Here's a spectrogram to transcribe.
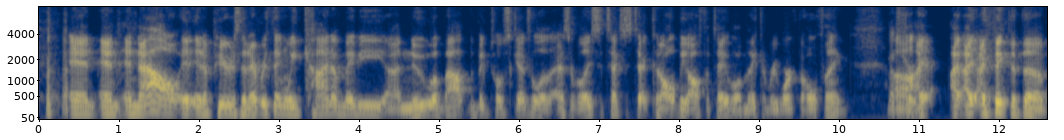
and and and now it, it, appears that everything we kind of maybe uh, knew about the Big Twelve schedule as it relates to Texas Tech could all be off the table. I mean, they could rework the whole thing. That's uh, true. I, I I think that the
